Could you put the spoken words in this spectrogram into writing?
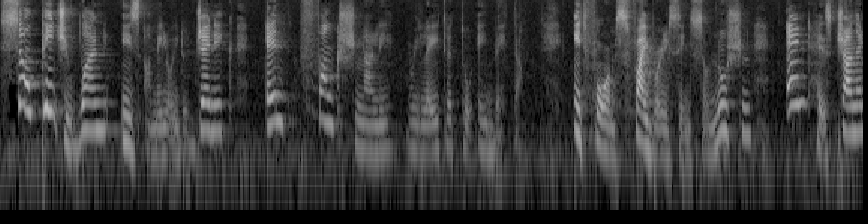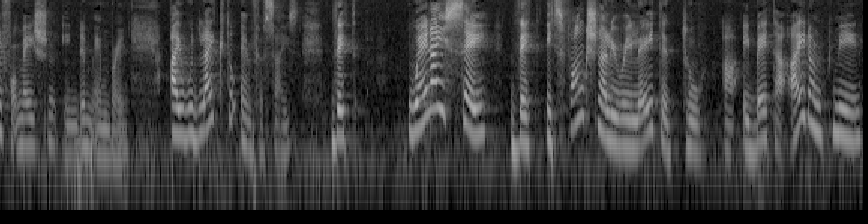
So PG1 is amyloidogenic and functionally related to A beta. It forms fibrils in solution and has channel formation in the membrane. I would like to emphasize that when I say that it's functionally related to uh, A beta, I don't mean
